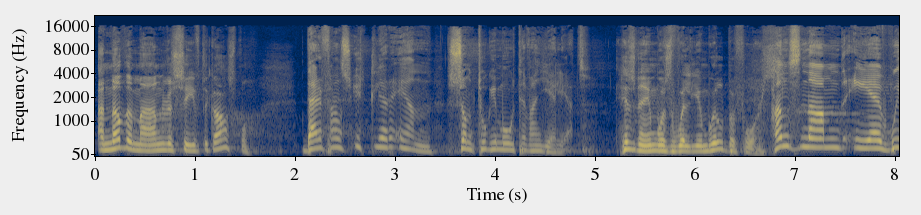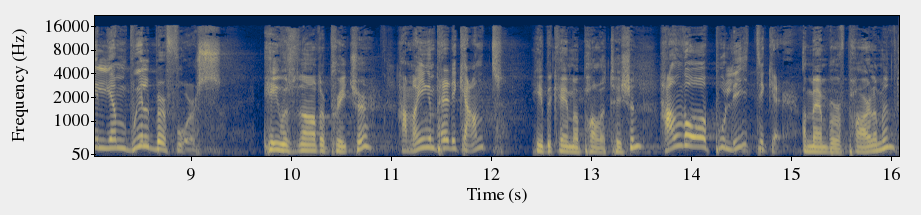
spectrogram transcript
another man received the gospel. Där fanns ytterligare en som tog emot evangeliet. His name was William Wilberforce. Hans namn är William Wilberforce. He was not a preacher. Han var ingen predikant. He became a politician, Han var politiker. a member of parliament,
